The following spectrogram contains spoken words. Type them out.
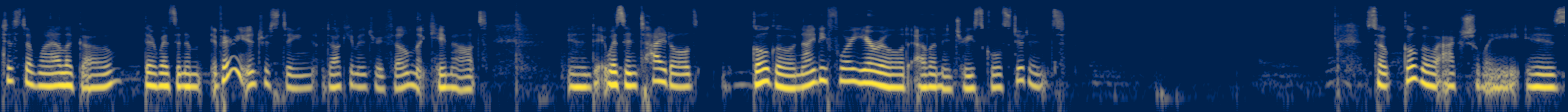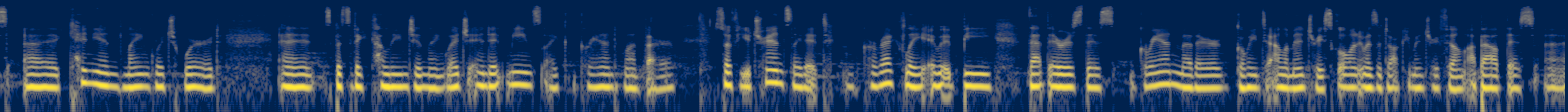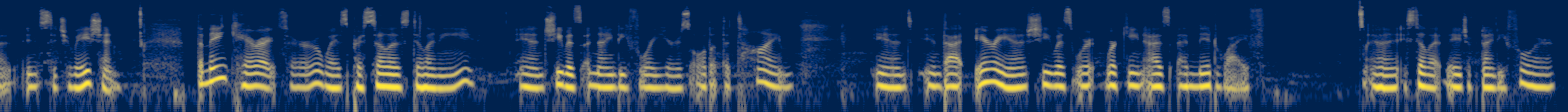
Just a while ago, there was an, um, a very interesting documentary film that came out, and it was entitled Gogo, 94 year old elementary school student. So, gogo actually is a Kenyan language word, a specific Kalenjin language, and it means like grandmother. So, if you translate it correctly, it would be that there is this grandmother going to elementary school, and it was a documentary film about this uh, situation. The main character was Priscilla Sitienei, and she was 94 years old at the time. And in that area, she was wor- working as a midwife, uh, still at the age of 94.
